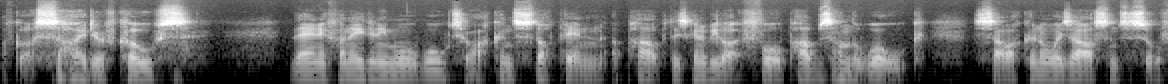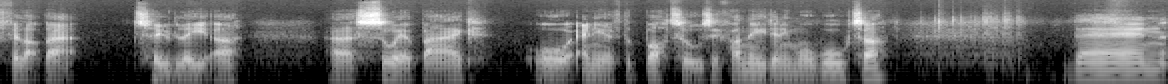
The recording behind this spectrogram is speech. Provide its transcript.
I've got a cider of course then if I need any more water I can stop in a pub. There's going to be like four pubs on the walk so I can always ask them to sort of fill up that 2 litre uh, Sawyer bag or any of the bottles if I need any more water. Then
